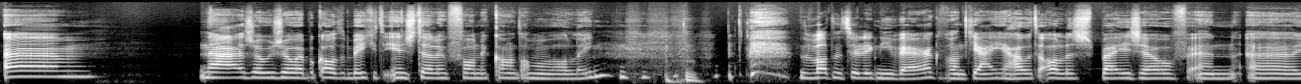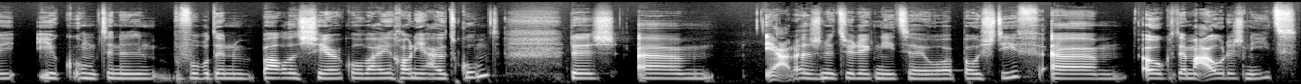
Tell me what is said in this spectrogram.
Ehm, nou, sowieso heb ik altijd een beetje de instelling van ik kan het allemaal wel alleen. Wat natuurlijk niet werkt, want ja, je houdt alles bij jezelf en eh, je komt in een bijvoorbeeld in een bepaalde cirkel waar je gewoon niet uitkomt. Dus ehm, ja, dat is natuurlijk niet heel eh, positief. Ehm, ook de mijn ouders niet.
